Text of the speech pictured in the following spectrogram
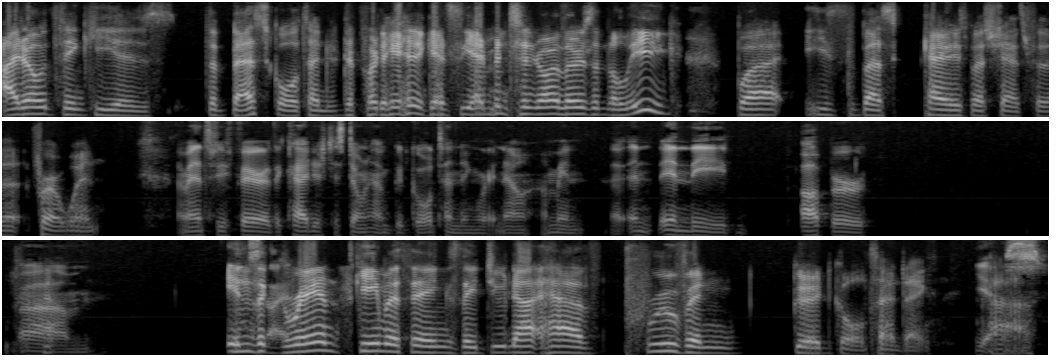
I don't think he is the best goaltender to put in against the Edmonton Oilers in the league, but he's the best Coyotes' best chance for the for a win. I mean, to be fair, the Coyotes just don't have good goaltending right now. I mean, in in the upper, um, In the Side. grand scheme of things, they do not have proven good goaltending. yes,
